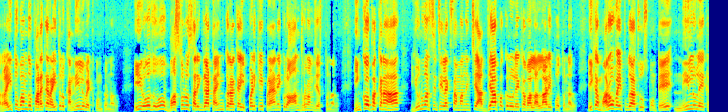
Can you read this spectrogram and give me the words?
రైతు బంధు పడక రైతులు కన్నీళ్ళు పెట్టుకుంటున్నారు. ఈ రోజు బస్సులు సరిగ్గా టైంకు రాక ఇప్పటికీ ప్రయాణికులు ఆందోళన చేస్తున్నారు. ఇంకో పక్కన యూనివర్సిటీలకు సంబంధించి అధ్యాపకులు లేక వాళ్ళు అల్లాడిపోతున్నారు. ఇక మరోవైపుగా చూసుకుంటే నీళ్ళు లేక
